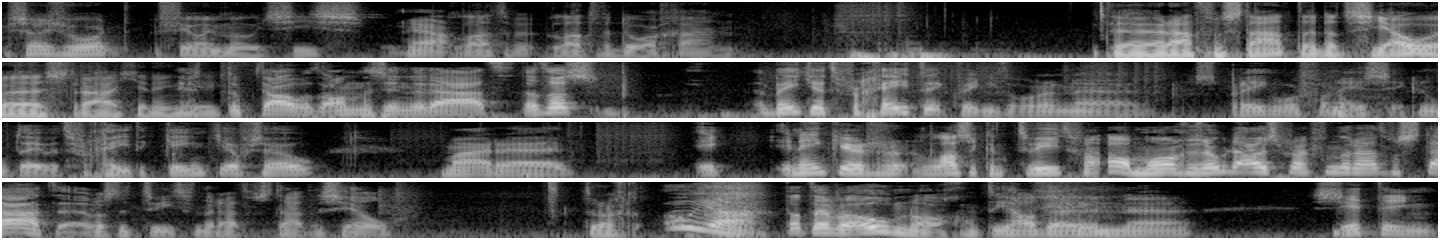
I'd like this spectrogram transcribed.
zoals je hoort, veel emoties. Ja, Laten we, laten we doorgaan. De Raad van State, dat is jouw eh, straatje, denk is ik. totaal wat anders inderdaad. Dat was een beetje het vergeten, ik weet niet of er een eh, spreekwoord van is. Ik noem het even het vergeten kindje of zo. Maar eh, ik, in één keer las ik een tweet van, oh, morgen is ook de uitspraak van de Raad van State. Dat was de tweet van de Raad van State zelf. Toen dacht ik, oh ja, dat hebben we ook nog. Want die hadden hun eh, zitting,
